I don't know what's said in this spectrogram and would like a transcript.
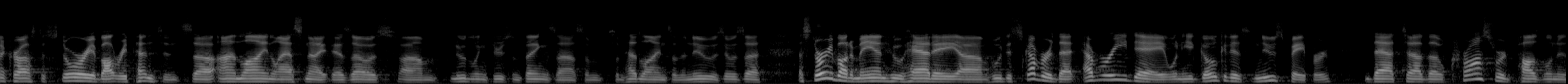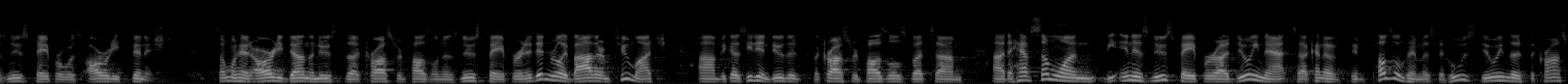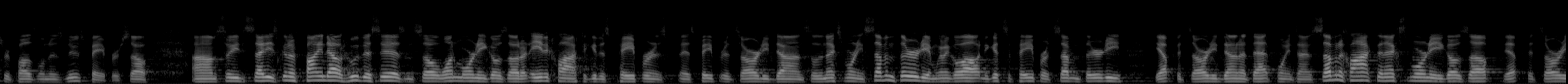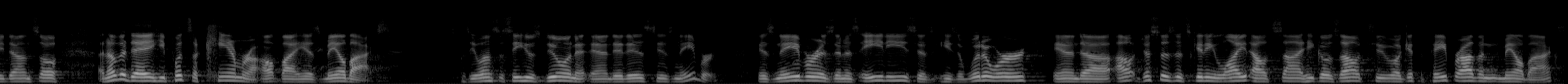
Across a story about repentance uh, online last night as I was um, noodling through some things, uh, some, some headlines on the news. It was a, a story about a man who had a um, who discovered that every day when he'd go get his newspaper, that uh, the crossword puzzle in his newspaper was already finished. Someone had already done the, news, the crossword puzzle in his newspaper, and it didn't really bother him too much um, because he didn't do the, the crossword puzzles. But um, uh, to have someone be in his newspaper uh, doing that uh, kind of puzzled him as to who's doing the, the crossword puzzle in his newspaper. So, um, so he said he's going to find out who this is. And so one morning he goes out at 8 o'clock to get his paper, and his, his paper it's already done. So the next morning, 7:30, I'm going to go out and he gets the paper at 7:30. Yep, it's already done at that point in time. 7 o'clock the next morning he goes up. Yep, it's already done. So another day he puts a camera out by his mailbox because he wants to see who's doing it, and it is his neighbor. His neighbor is in his 80s. He's a widower, and uh, out, just as it's getting light outside, he goes out to uh, get the paper out of the mailbox,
